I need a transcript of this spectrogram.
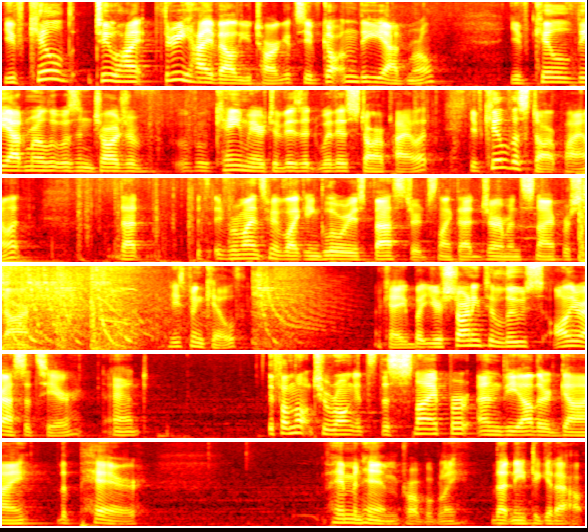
You've killed two high, three high value targets. You've gotten the admiral. You've killed the admiral who was in charge of, who came here to visit with his star pilot. You've killed the star pilot. That it, it reminds me of like Inglourious Basterds, like that German sniper star. He's been killed. Okay, but you're starting to lose all your assets here. And if I'm not too wrong, it's the sniper and the other guy, the pair. Him and him, probably, that need to get out.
